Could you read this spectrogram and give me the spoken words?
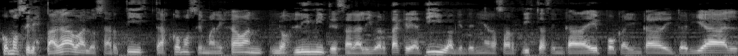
cómo se les pagaba a los artistas, cómo se manejaban los límites a la libertad creativa que tenían los artistas en cada época y en cada editorial.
